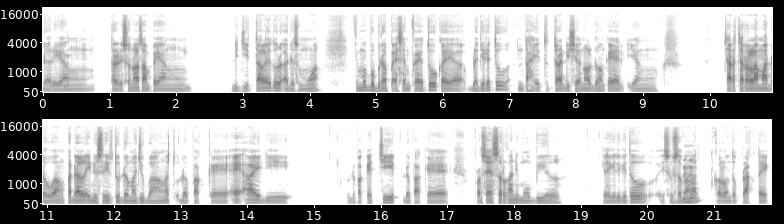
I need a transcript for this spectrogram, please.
dari yang tradisional sampai yang digital itu udah ada semua. Cuma beberapa SMK itu kayak belajarnya tuh entah itu tradisional doang kayak yang cara-cara lama doang. Padahal industri itu udah maju banget udah pakai AI di udah pakai chip udah pakai prosesor kan di mobil. Kayak gitu-gitu eh, susah Mhm. banget kalau untuk praktek.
